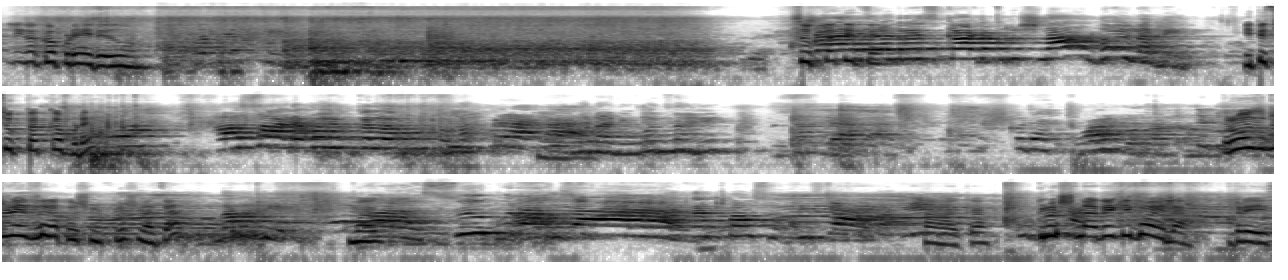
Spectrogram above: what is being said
आली का कपडे धुवून चुकतात ड्रेस काढ कृष्णा धुवायला इथे चुकतात कपडे. हा साड्या बाहेर रोज ड्रेस झाला कृष्ण कृष्णाचा? मग? हा का? कृष्णा दे की धुवायला ड्रेस.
